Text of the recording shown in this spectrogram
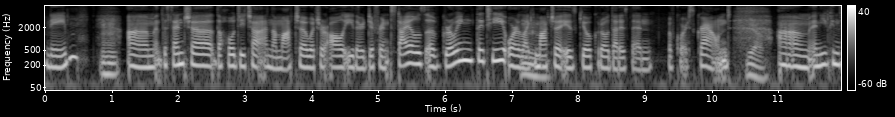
name. Mm-hmm. Um, the sencha, the hojicha, and the matcha, which are all either different styles of growing the tea, or like Mm. matcha is gyokuro that is then, of course, ground. Yeah. Um, and you can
